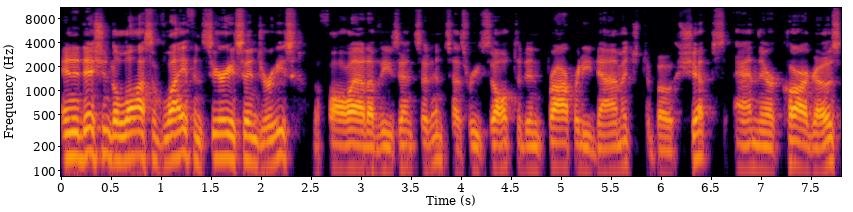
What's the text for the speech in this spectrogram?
In addition to loss of life and serious injuries, the fallout of these incidents has resulted in property damage to both ships and their cargoes,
